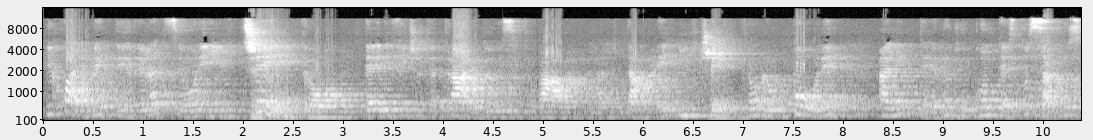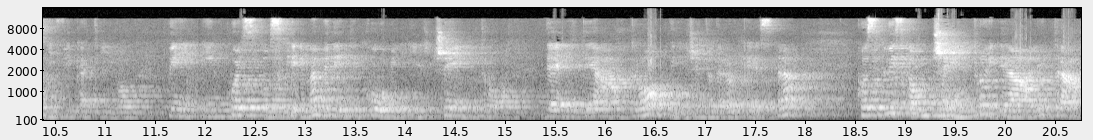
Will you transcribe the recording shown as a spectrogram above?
il quale mette in relazione il centro dell'edificio teatrale dove si trovava l'altare, il centro lo pone all'interno di un contesto sacro significativo. Quindi in questo schema vedete come il centro del teatro, quindi il centro dell'orchestra, costituisca un centro ideale tra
